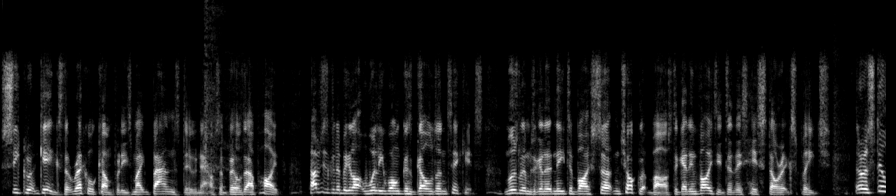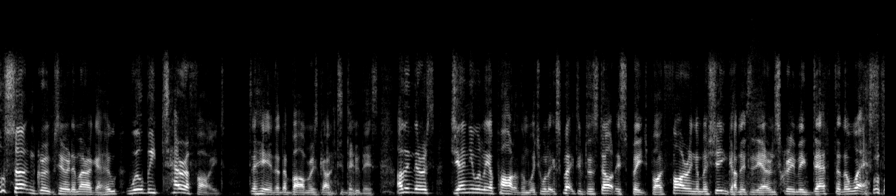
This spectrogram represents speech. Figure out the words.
secret gigs that record companies make bands do now to build up hype. Perhaps it's going to be like Willy Wonka's golden tickets. Muslims are going to need to buy certain chocolate bars to get invited to this historic speech. There are still certain groups here in America who will be terrified to hear that Obama is going to do this. I think there is genuinely a part of them which will expect him to start his speech by firing a machine gun into the air and screaming "Death to the West"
